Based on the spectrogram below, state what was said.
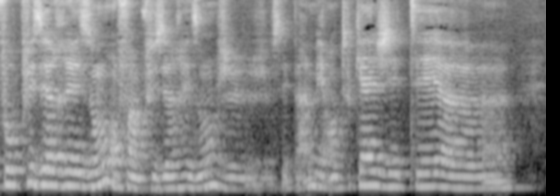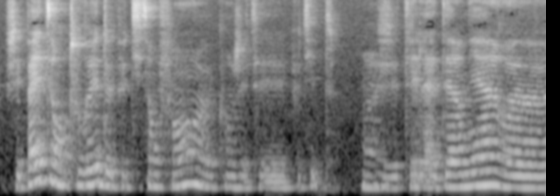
pour plusieurs raisons, enfin plusieurs raisons, je ne sais pas, mais en tout cas, j'étais. j'ai pas été entourée de petits-enfants quand j'étais petite. J'étais la dernière euh,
